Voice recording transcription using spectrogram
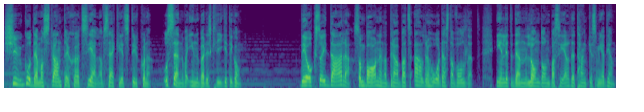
20 demonstranter sköts ihjäl av säkerhetsstyrkorna och sen var inbördeskriget igång. Det är också i Dara som barnen har drabbats allra hårdast av våldet, enligt den Londonbaserade tankesmedjan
